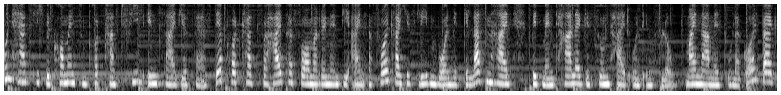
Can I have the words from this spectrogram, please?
und herzlich willkommen zum Podcast Feel Inside Yourself, der Podcast für High-Performerinnen, die ein erfolgreiches Leben wollen mit Gelassenheit, mit mentaler Gesundheit und im Flow. Mein Name ist Ulla Goldberg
